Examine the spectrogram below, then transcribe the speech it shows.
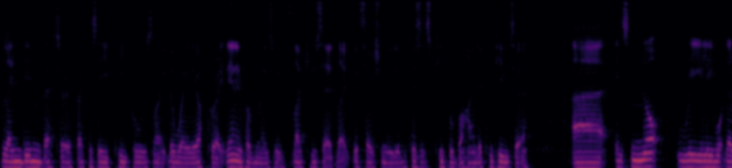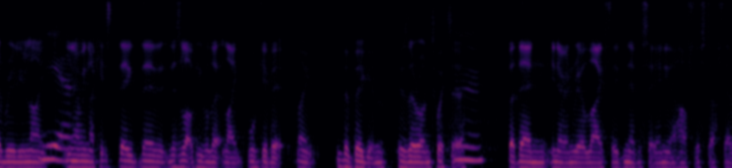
blend in better if I can see people's like the way they operate. The only problem is with like you said, like with social media, because it's people behind a computer. Uh, it's not really what they're really like. Yeah. You know, what I mean, like it's they. There's a lot of people that like will give it like the big one because they're on Twitter. But then you know in real life they'd never say any of half of the stuff they're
